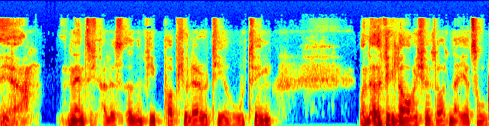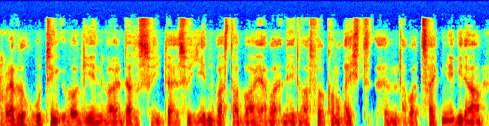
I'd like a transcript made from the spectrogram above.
Ja, nennt sich alles irgendwie Popularity Routing. Und irgendwie glaube ich, wir sollten da eher zum Gravel Routing übergehen, weil das ist für, da ist für jeden was dabei. Aber nee, du hast vollkommen recht. Ähm, aber zeig mir wieder,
